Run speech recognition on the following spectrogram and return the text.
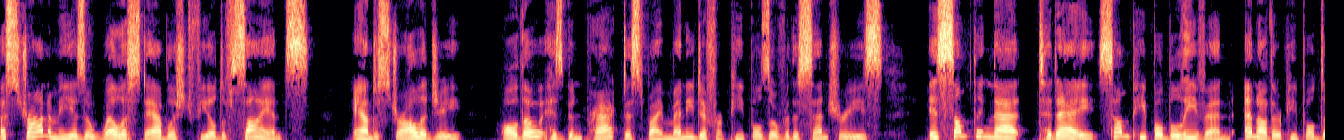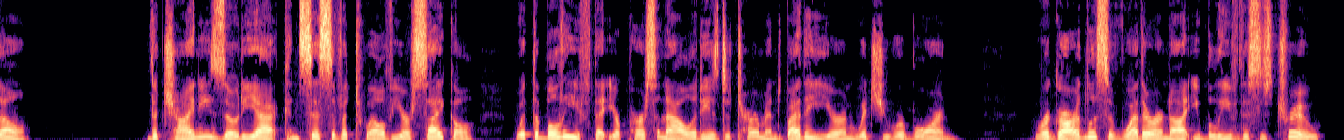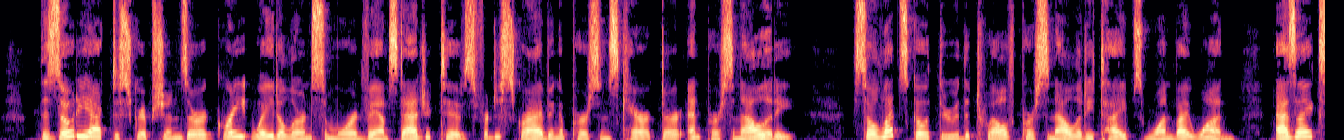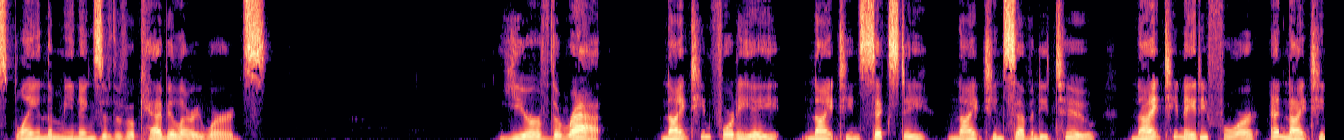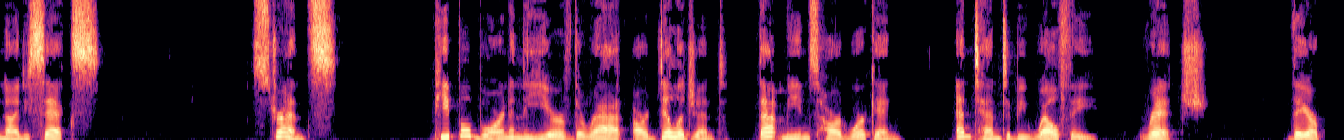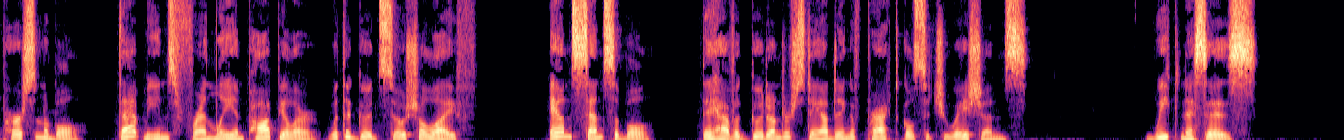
Astronomy is a well-established field of science, and astrology, although it has been practiced by many different peoples over the centuries, is something that, today, some people believe in and other people don't. The Chinese zodiac consists of a 12-year cycle with the belief that your personality is determined by the year in which you were born. Regardless of whether or not you believe this is true, the zodiac descriptions are a great way to learn some more advanced adjectives for describing a person's character and personality. So let's go through the 12 personality types one by one as I explain the meanings of the vocabulary words. Year of the Rat 1948 1960, 1972, 1984, and 1996. Strengths People born in the year of the rat are diligent, that means hard-working, and tend to be wealthy, rich. They are personable, that means friendly and popular, with a good social life. And sensible, they have a good understanding of practical situations. Weaknesses.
